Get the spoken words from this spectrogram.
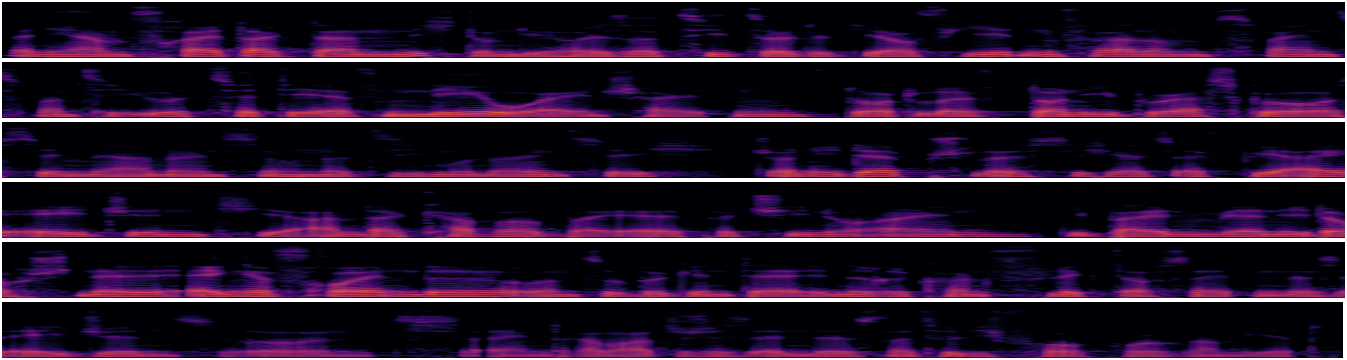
Wenn ihr am Freitag dann nicht um die Häuser zieht, solltet ihr auf jeden Fall um 22 Uhr ZDF Neo einschalten. Dort läuft Donnie Brasco aus dem Jahr 1997. Johnny Depp schleust sich als FBI-Agent hier undercover bei Al Pacino ein. Die beiden werden jedoch schnell enge Freunde und so beginnt der innere Konflikt auf Seiten des Agents und ein dramatisches Ende ist natürlich vorprogrammiert.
